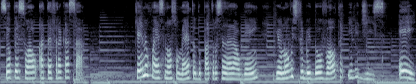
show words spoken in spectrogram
seu pessoal até fracassar. Quem não conhece nosso método patrocinar alguém e o novo distribuidor volta e lhe diz: Ei,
